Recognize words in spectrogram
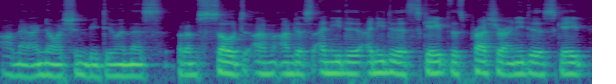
oh man, I know I shouldn't be doing this, but I'm so, I'm, I'm just, I need to, I need to escape this pressure. I need to escape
